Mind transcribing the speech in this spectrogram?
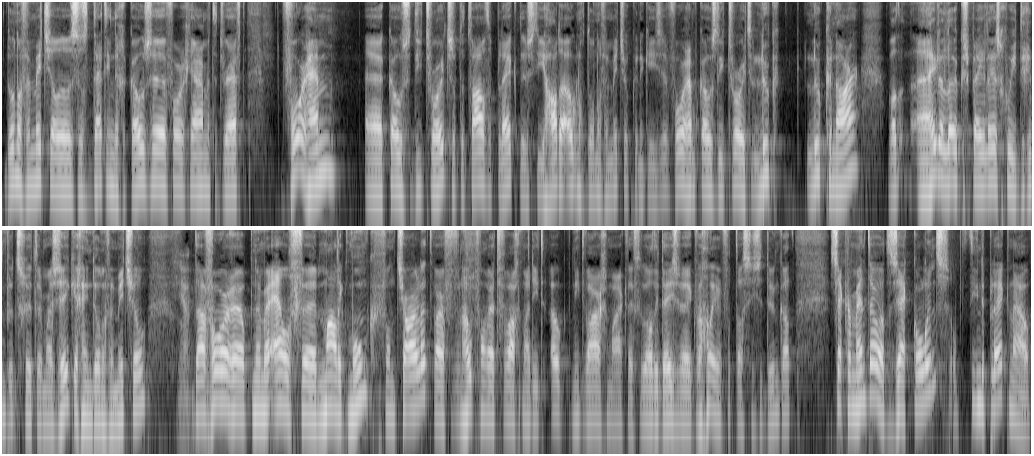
Donovan Mitchell is als dertiende gekozen vorig jaar met de draft. Voor hem koos Detroit op de twaalfde plek, dus die hadden ook nog Donovan Mitchell kunnen kiezen. Voor hem koos Detroit Luke, Luke Kennard, wat een hele leuke speler is, goede driepuntschutter, maar zeker geen Donovan Mitchell. Ja. Daarvoor eh, op nummer 11 eh, Malik Monk van Charlotte, waar een hoop van werd verwacht, maar die het ook niet waargemaakt heeft. Hoewel hij deze week wel weer een fantastische dunk had. Sacramento had Zach Collins op de tiende plek. Nou,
